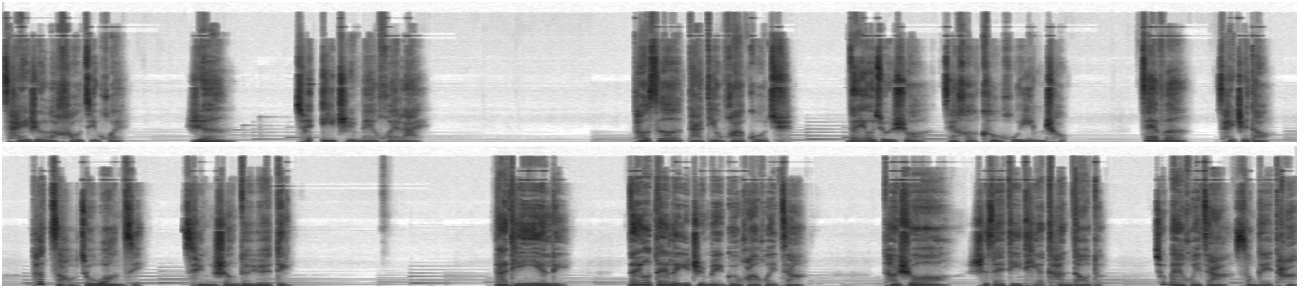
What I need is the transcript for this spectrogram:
菜热了好几回，人却一直没回来。桃色打电话过去。男友就说在和客户应酬，再问才知道，他早就忘记庆生的约定。那天夜里，男友带了一支玫瑰花回家，他说是在地铁看到的，就买回家送给他，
